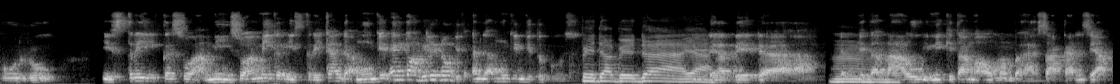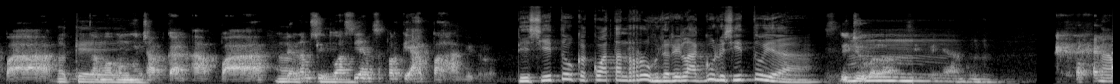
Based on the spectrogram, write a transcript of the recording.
guru, istri ke suami, suami ke istri kan nggak mungkin. Eh itu ambilin dong gitu kan nggak mungkin gitu Gus. Beda-beda ya. Beda-beda. Dan Hmm. kita tahu ini kita mau membahasakan siapa, Oke. kita mau mengucapkan apa dalam Oke. situasi yang seperti apa gitu loh. Di situ kekuatan ruh dari lagu di situ ya. Setuju kalau situnya. Nah,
